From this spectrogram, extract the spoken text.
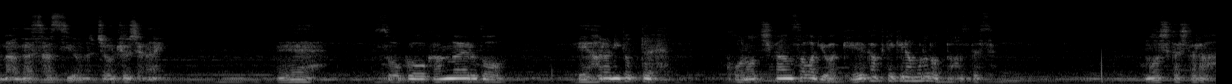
魔が差すような状況じゃない。ええそこを考えると江原にとってこの痴漢騒ぎは計画的なものだったはずです。もしかしたら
